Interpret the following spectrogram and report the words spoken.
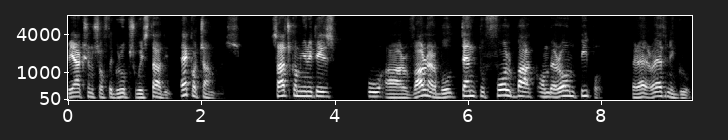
reactions of the groups we studied. Echo chambers. Such communities who are vulnerable tend to fall back on their own people, their ethnic group,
